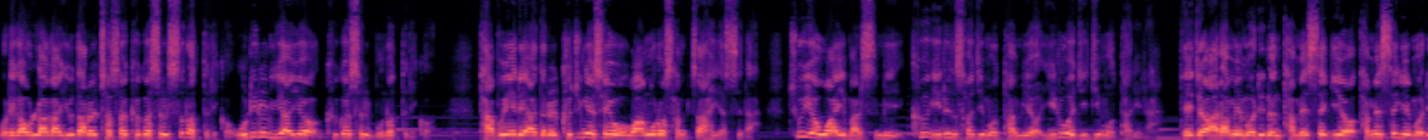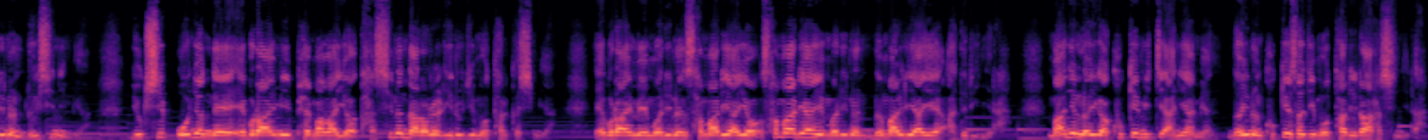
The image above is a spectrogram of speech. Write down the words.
우리가 올라가 유다를 쳐서 그것을 쓰러뜨리고 우리를 위하여 그것을 무너뜨리고 다부엘의 아들을 그 중에 세워 왕으로 삼자 하였으나 주 여호와의 말씀이 그 일은 서지 못하며 이루어지지 못하리라. 대저 아람의 머리는 다메섹이요 다메섹의 머리는 르신이며 65년 내에 에브라임이 패망하여 다시는 나라를 이루지 못할 것이며 에브라임의 머리는 사마리아요 사마리아의 머리는 느말리아의 아들이니라. 만일 너희가 굳게 믿지 아니하면 너희는 굳게 서지 못하리라 하시니라.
